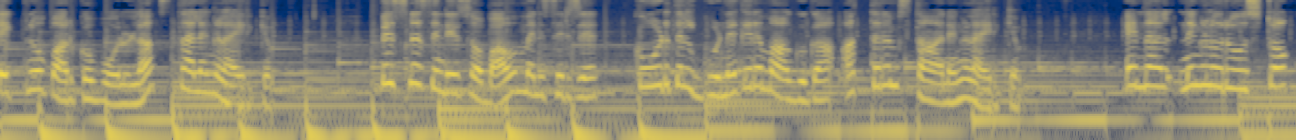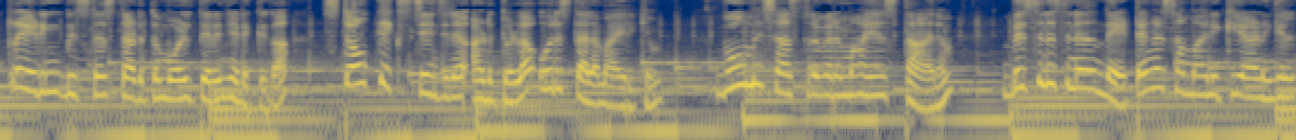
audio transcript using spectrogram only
ടെക്നോ പാർക്കോ പോലുള്ള സ്ഥലങ്ങളായിരിക്കും. ബിസിനസിന്റെ സ്വഭാവം അനുസരിച്ച് കൂടുതൽ ഗുണകരമാകുക അത്തരം സ്ഥാനങ്ങളായിരിക്കും. എന്നാൽ നിങ്ങൾ ഒരു സ്റ്റോക്ക് ട്രേഡിംഗ് ബിസിനസ് നടത്തുമ്പോൾ തിരഞ്ഞെടുക്കുക സ്റ്റോക്ക് എക്സ്ചേഞ്ചിന് അടുത്തുള്ള ഒരു സ്ഥലമായിരിക്കും. ഭൂമിശാസ്ത്രപരമായ സ്ഥാനം ബിസിനസിന് നേട്ടങ്ങൾ സമ്മാനിക്കുകയാണെങ്കിൽ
